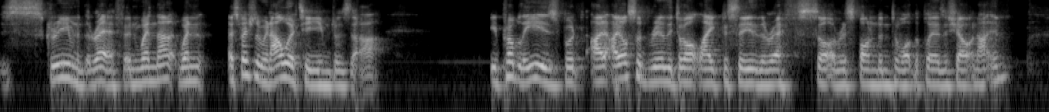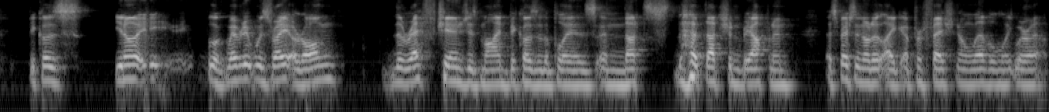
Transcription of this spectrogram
screaming at the ref. And when that, when, especially when our team does that, it probably is. But I, I also really don't like to see the refs sort of responding to what the players are shouting at him because, you know, it, look, whether it was right or wrong, the ref changed his mind because of the players. And that's, that, that shouldn't be happening, especially not at like a professional level like we're at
